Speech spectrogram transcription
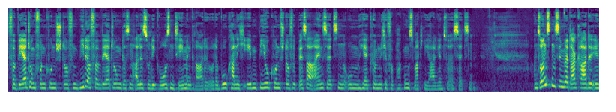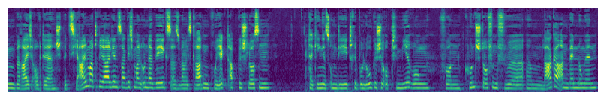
Verwertung von Kunststoffen, Wiederverwertung, das sind alles so die großen Themen gerade. Oder wo kann ich eben Biokunststoffe besser einsetzen, um herkömmliche Verpackungsmaterialien zu ersetzen. Ansonsten sind wir da gerade im Bereich auch der Spezialmaterialien, sage ich mal, unterwegs. Also wir haben jetzt gerade ein Projekt abgeschlossen. Da ging es um die tribologische Optimierung von Kunststoffen für ähm, Lageranwendungen,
